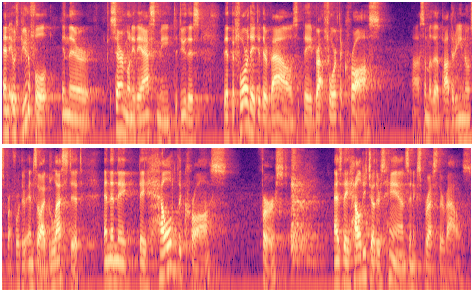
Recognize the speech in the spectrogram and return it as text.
And it was beautiful in their ceremony, they asked me to do this, that before they did their vows, they brought forth a cross. Uh, some of the padrinos brought forth, and so I blessed it. And then they, they held the cross first as they held each other's hands and expressed their vows.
